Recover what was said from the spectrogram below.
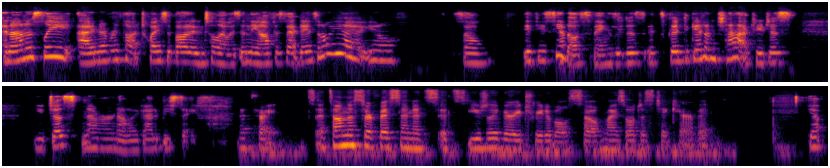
and honestly, I never thought twice about it until I was in the office that day and said, "Oh yeah, you know." So if you see those things, it is it's good to get them checked. You just you just never know. You got to be safe. That's right. It's, it's on the surface and it's it's usually very treatable. So might as well just take care of it. Yep.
